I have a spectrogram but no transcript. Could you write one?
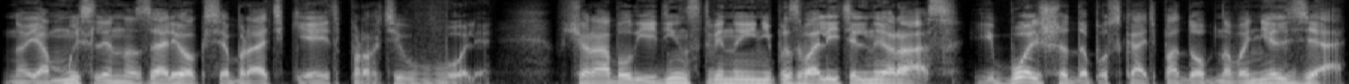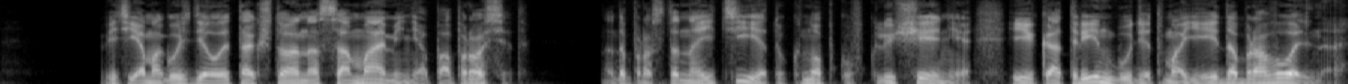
Но я мысленно зарекся брать Кейт против воли. Вчера был единственный и непозволительный раз, и больше допускать подобного нельзя. Ведь я могу сделать так, что она сама меня попросит. Надо просто найти эту кнопку включения, и Катрин будет моей добровольно.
